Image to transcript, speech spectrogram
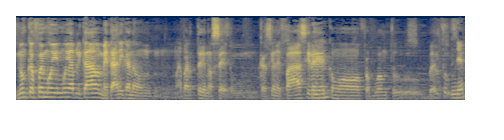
Nunca fue muy muy aplicado Metallica, no, aparte, no sé, canciones fáciles como From One to Belfast. Ya.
